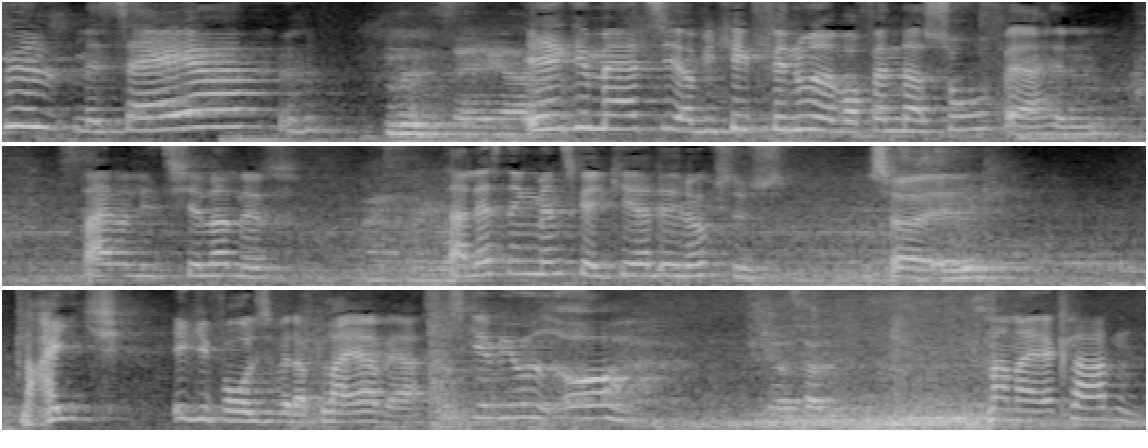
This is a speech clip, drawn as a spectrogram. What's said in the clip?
fyldt med sager. Ikke Matti, og vi kan ikke finde ud af, hvor fanden der er sofaer henne. Der er der lige chiller lidt. Der er næsten ingen mennesker i IKEA, det er luksus. Så, øh, nej, ikke i forhold til, hvad der plejer at være. Så skal vi ud. Åh, jeg tage den? nej, nej, jeg klarer den.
